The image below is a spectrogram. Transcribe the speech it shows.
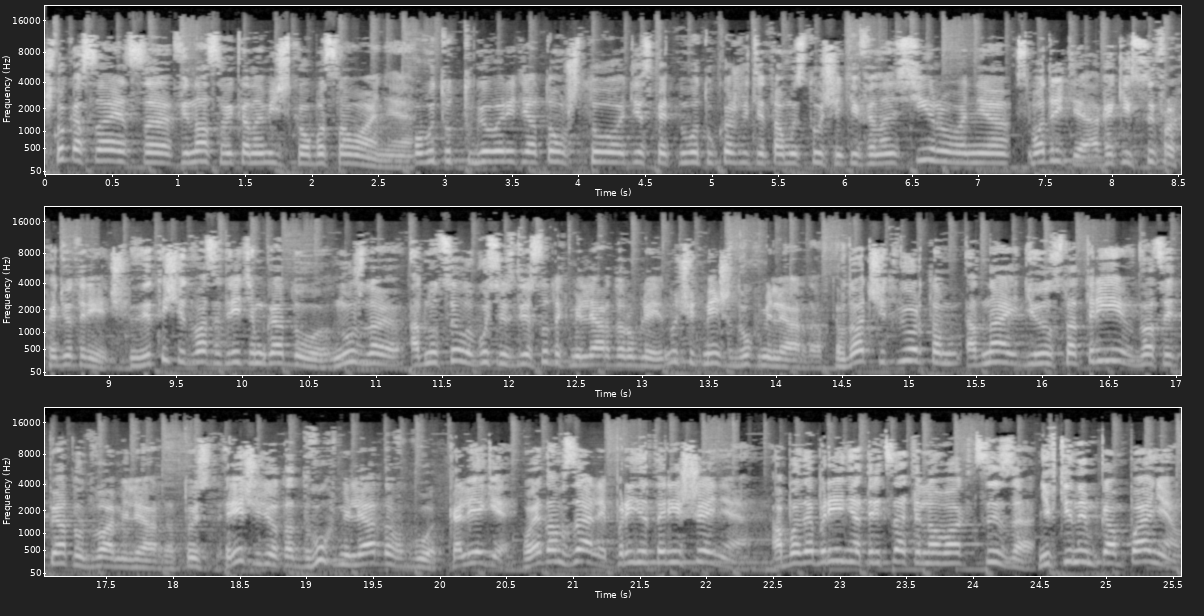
Что касается финансово-экономического обоснования, вы тут говорите о том, что, дескать, ну вот укажите там источники финансирования. Смотрите, о каких цифрах идет речь. В 2023 году нужно 1,82 миллиарда рублей, ну чуть меньше 2 миллиардов. В 2024 1,93, в 2025 2 миллиарда. То есть речь идет о 2 миллиардов в год. Коллеги, в этом зале принято решение об одобрении отрицательного акциза нефтяным компаниям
